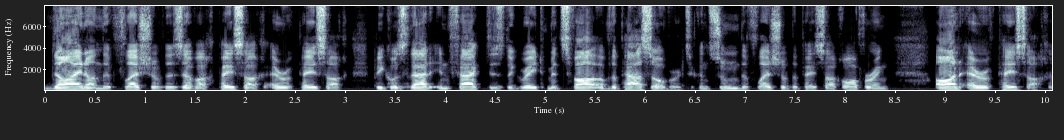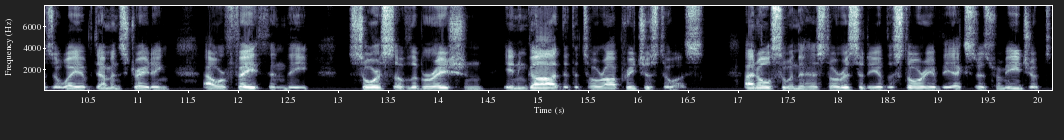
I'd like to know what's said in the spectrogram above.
dine on the flesh of the Zevach Pesach, Erev Pesach, because that in fact is the great mitzvah of the Passover, to consume the flesh of the Pesach offering on Erev Pesach as a way of demonstrating our faith in the source of liberation in God that the Torah preaches to us, and also in the historicity of the story of the Exodus from Egypt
